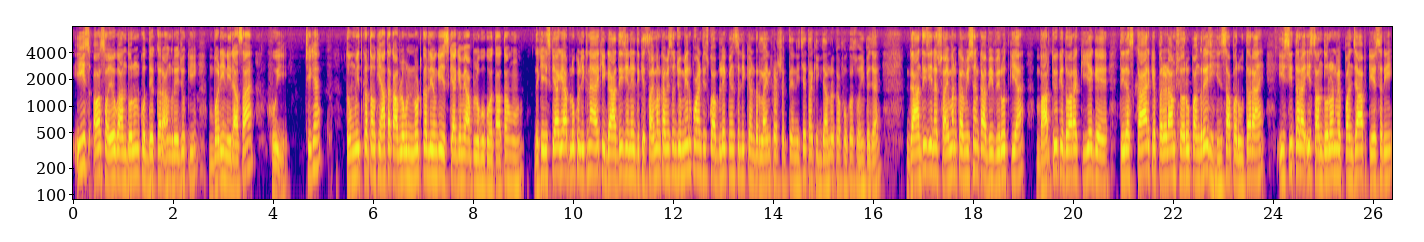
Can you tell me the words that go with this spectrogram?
इस असहयोग आंदोलन को देखकर अंग्रेज़ों की बड़ी निराशा हुई, ठीक है? तो उम्मीद करता हूँ कि यहाँ तक आप लोगों ने नोट कर ली होंगी। इसके आगे मैं आप लोगों को बताता हूँ। देखिए, इसके आगे आप लोग को लिखना है कि गांधी जी ने, देखिए साइमन कमीशन जो मेन पॉइंट इसको आप ब्लैक पेन से लिख के अंडरलाइन कर सकते हैं नीचे, ताकि एग्जामिनर का फोकस वहीं पे जाए। गांधी जी ने साइमन कमीशन का भी विरोध किया। भारतीयों के द्वारा किए गए तिरस्कार के परिणाम स्वरूप अंग्रेज़ हिंसा पर उतर आए। इसी तरह इस आंदोलन में पंजाब केसरी,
